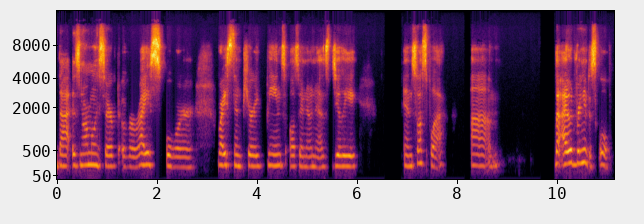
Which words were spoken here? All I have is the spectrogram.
that is normally served over rice or rice and puree beans, also known as dili and sospla. Um, but I would bring it to school,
